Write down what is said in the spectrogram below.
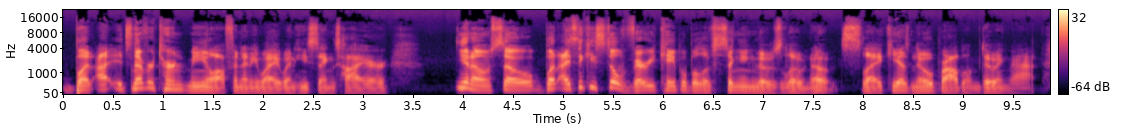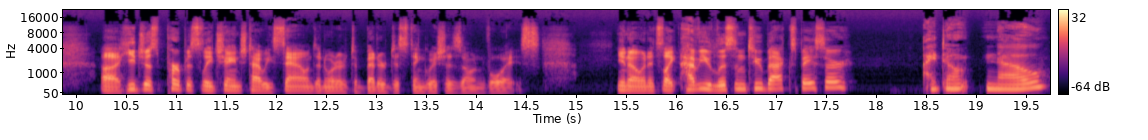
but I, it's never turned me off in any way when he sings higher. You know, so but I think he's still very capable of singing those low notes. Like he has no problem doing that. Uh, he just purposely changed how he sounds in order to better distinguish his own voice. You know, and it's like, have you listened to Backspacer? I don't know.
